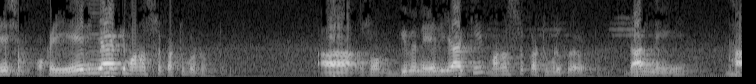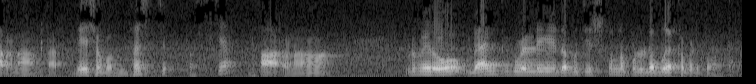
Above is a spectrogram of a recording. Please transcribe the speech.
దేశం ఒక ఏరియాకి మనస్సు కట్టుబడి ఉంటుంది. సో గివెన్ ఏరియాకి మనస్సు కట్టుబడిపోయి ఉంటుంది. దాన్ని ధారణ అంటారు. దేశబంధశ్చిత్తస్య ధారణ. ఇప్పుడు మీరు బ్యాంకుకి వెళ్ళి డబ్బు తీసుకున్నప్పుడు డబ్బు లెక్క పెడుతూ ఉంటారు.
